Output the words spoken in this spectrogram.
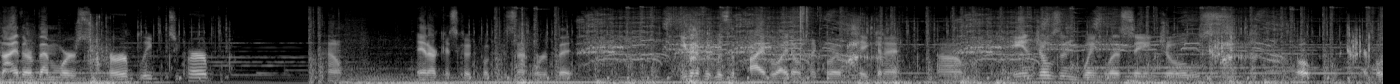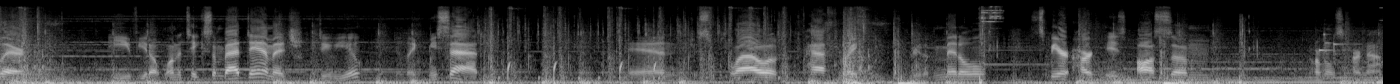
neither of them were superbly superb. No. Anarchist Cookbook is not worth it. Even if it was the Bible, I don't think I would have taken it. Um, angels and wingless angels. Oh, careful there. Eve, you don't want to take some bad damage, do you? You make me sad. And just plow a path right through the middle. Spirit Heart is awesome. Normals are not.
